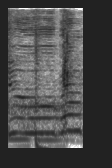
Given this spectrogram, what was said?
you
